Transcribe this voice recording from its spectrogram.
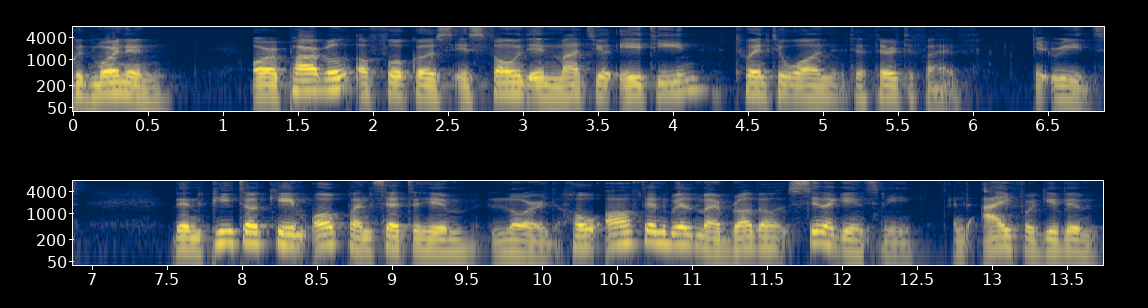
Good morning. Our parable of focus is found in Matthew 18 21 to 35. It reads Then Peter came up and said to him, Lord, how often will my brother sin against me, and I forgive him?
